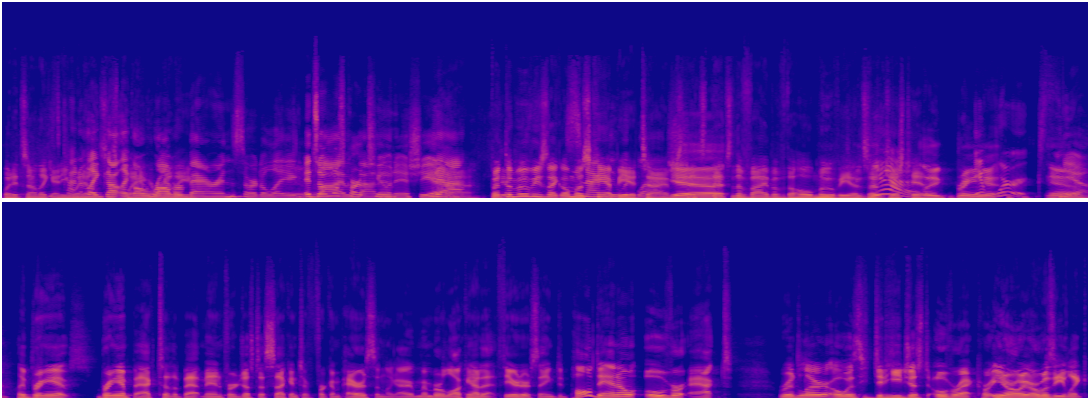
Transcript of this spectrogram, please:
but it's not like He's anyone kind of like is got like a robber really- baron sort of like It's vibe almost cartoonish. Yeah. Yeah. But the movie's like almost Snaggly campy at times. Yeah. That's, that's the vibe of the whole movie. It's not just him. like bringing It it, works. Yeah. Yeah. Like bringing it bringing it back to the Batman for just a second to, for comparison. Like I remember walking out of that theater saying, "Did Paul Dano overact Riddler or was he, did he just overact cor- you know or was he like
